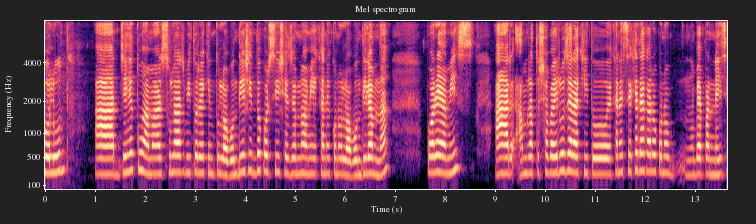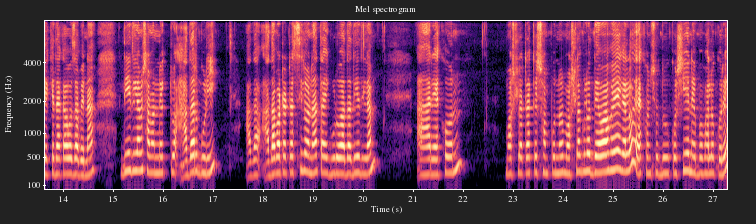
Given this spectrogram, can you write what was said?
হলুদ। আর যেহেতু আমার চুলার ভিতরে কিন্তু লবণ দিয়ে সিদ্ধ করছি, সেজন্য আমি এখানে কোনো লবণ দিলাম না। পরে আমি আর আমরা তো সবাই রোজা রাখি, তো এখানে চেখে দেখারও কোনো ব্যাপার নেই চেখে দেখাও যাবে না। দিয়ে দিলাম সামান্য একটু আদার গুঁড়ি। আদা আদা বাটাটা ছিল না, তাই গুঁড়ো আদা দিয়ে দিলাম। আর এখন মশলাটাকে সম্পূর্ণ মশলাগুলো দেওয়া হয়ে গেল, এখন শুধু কষিয়ে নেব ভালো করে।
